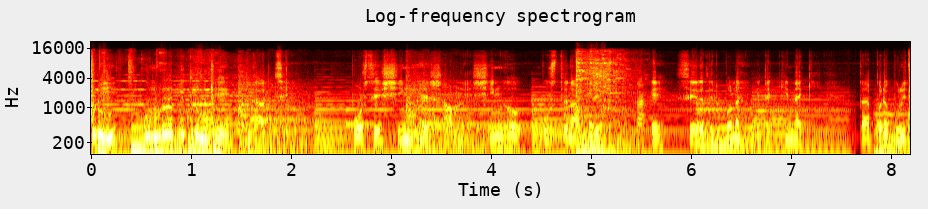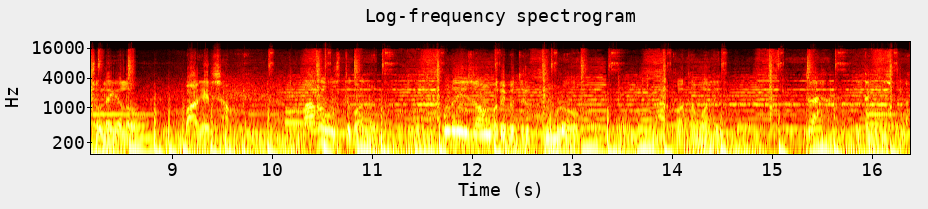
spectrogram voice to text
বুড়ি কুমড়োর ভিতর উঠে যাচ্ছে। পড়ছে সিংহের সামনে। সিংহ বুঝতে না পেরে তাকে ছেড়ে দিল। বলে, এটা কি নাকি? তারপরে বুড়ি চলে গেল বাঘের সামনে। বাঘও বুঝতে পারল পুরো এই জঙ্গলের ভিতরে কুমড়ো আর কথা বলে। এটা কিছু না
